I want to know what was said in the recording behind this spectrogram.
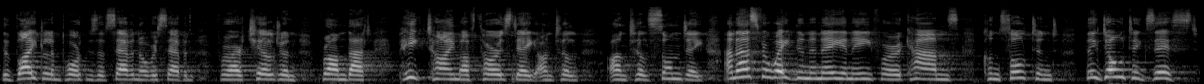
the vital importance of 7 over 7 for our children from that peak time of Thursday until until Sunday. And as for waiting in an A&E for a CAMHS consultant, they don't exist.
